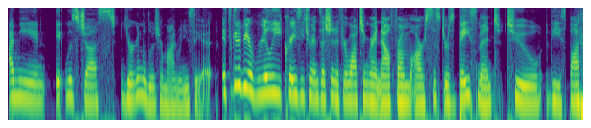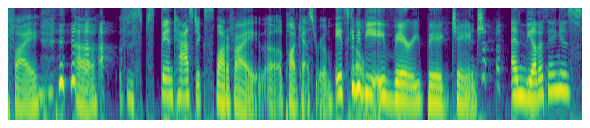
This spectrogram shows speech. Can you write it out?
I mean, it was just, you're going to lose your mind when you see it. It's going to be a really crazy transition if you're watching right now from our sister's basement to the Spotify, uh, this fantastic Spotify uh, podcast room. It's going to So- be a very big change. and the other thing is,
